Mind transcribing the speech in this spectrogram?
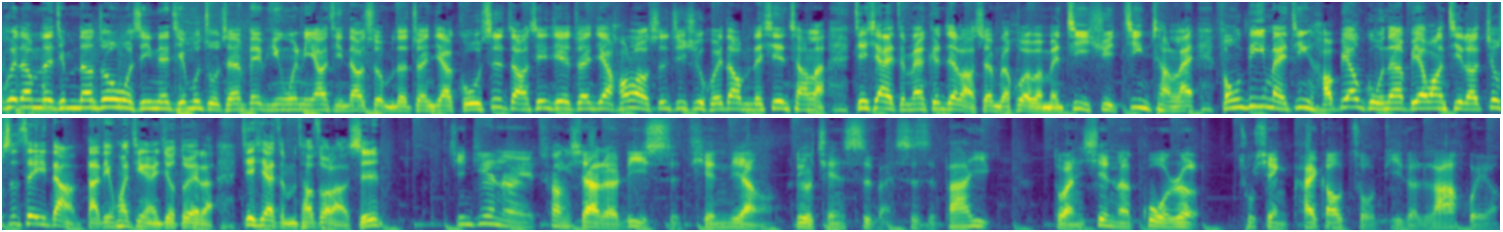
回到我们的节目当中，我是您的节目主持人费平，为您邀请到是我们的专家股市涨先机的专家洪老师，继续回到我们的现场了。接下来怎么样跟着老师我们的伙伴们继续进场来逢低买进好标股呢？不要忘记了，就是这一档，打电话进来就对了。接下来怎么操作？老师，今天呢创下了历史天量，六千四百四十八亿，短线呢过热，出现开高走低的拉回哦，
